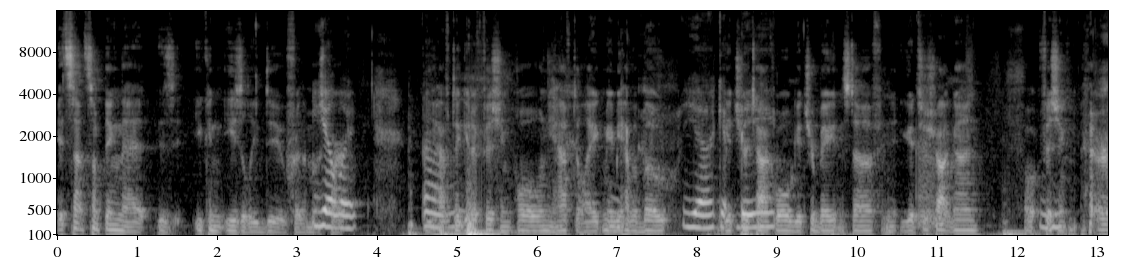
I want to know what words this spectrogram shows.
it's not something that is you can easily do for the most yeah, part. Yeah, like you um, have to get a fishing pole, and you have to like maybe have a boat yeah, get, get your tackle, get your bait and stuff, and you get your shotgun. Mm-hmm. fishing or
